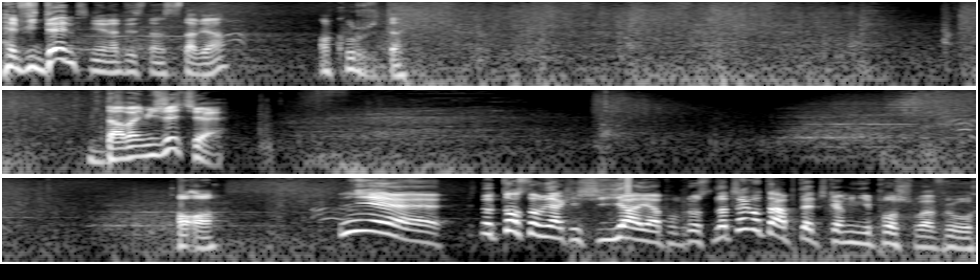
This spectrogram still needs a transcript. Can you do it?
Ewidentnie na dystans stawia. O kurde. Dawaj mi życie! O, o. Nie! No to są jakieś jaja po prostu. Dlaczego ta apteczka mi nie poszła w ruch?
